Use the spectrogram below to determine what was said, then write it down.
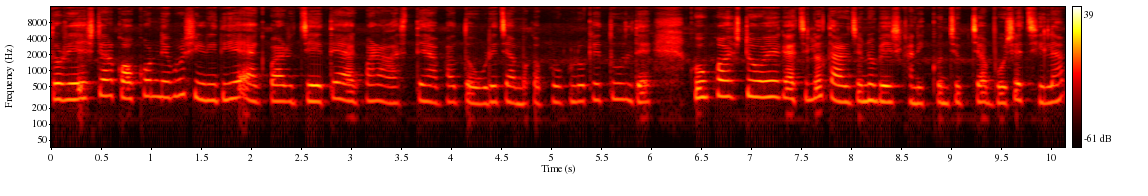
তো রেস্ট আর কখন নেব সিঁড়ি দিয়ে একবার যেতে, একবার আসতে, আবার দৌড়ে জামা কাপড়গুলোকে তুলতে। খুব কষ্ট হয়ে গেছিল, তার জন্য বেশ খানিকক্ষণ চুপচাপ বসেছিলাম।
